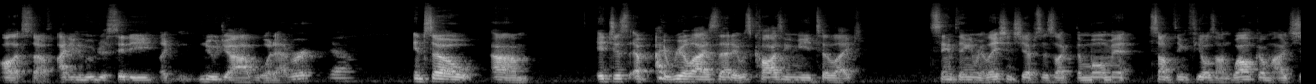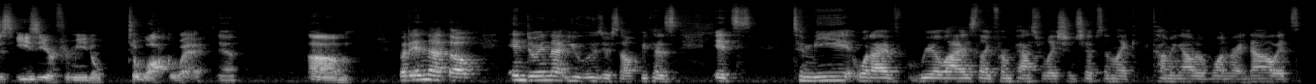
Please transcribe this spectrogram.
All that stuff. I need to move to a city, like new job, whatever. Yeah. And so, um, it just I realized that it was causing me to like same thing in relationships is like the moment something feels unwelcome, it's just easier for me to to walk away. Yeah. Um, But in that though, in doing that, you lose yourself because it's to me what I've realized like from past relationships and like coming out of one right now. It's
